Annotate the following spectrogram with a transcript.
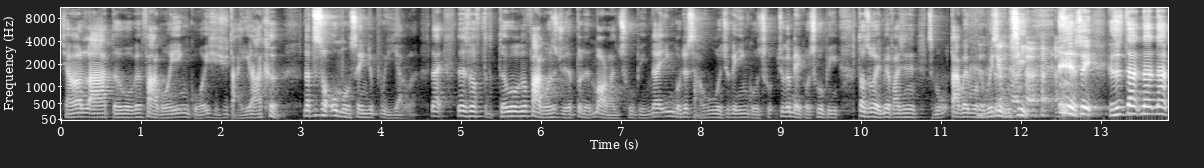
想要拉德国跟法国、英国一起去打伊拉克。那这时候欧盟声音就不一样了。那那时候德国跟法国是觉得不能贸然出兵，那英国就傻乎乎就跟英国出就跟美国出兵，到时候也没有发现。什么大规模的危险武器？所以，可是那那那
